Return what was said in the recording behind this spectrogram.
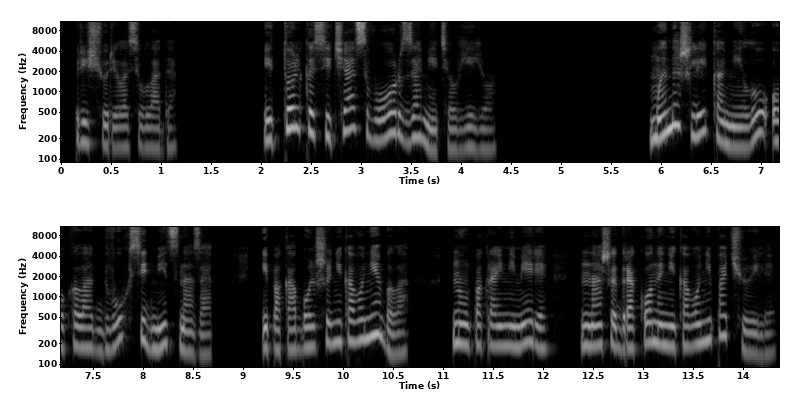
— прищурилась Влада. И только сейчас вор заметил ее. Мы нашли Камилу около двух седмиц назад — и пока больше никого не было. Ну, по крайней мере, наши драконы никого не почуяли.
